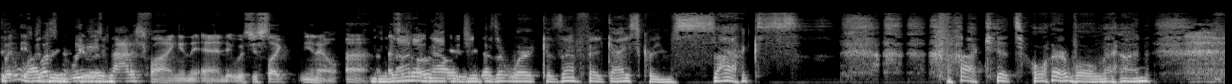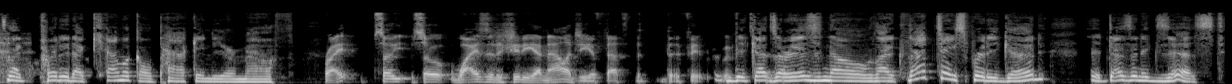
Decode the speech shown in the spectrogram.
but It it, wasn't really good. satisfying in the end. It was just like you know, uh, that opposed to- analogy doesn't work because that fake ice cream sucks. Fuck, it's horrible, man. It's like putting a chemical pack into your mouth right? So so why is it a shitty analogy if that's the, if it, if because there is no, like, that tastes pretty good. It doesn't exist.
